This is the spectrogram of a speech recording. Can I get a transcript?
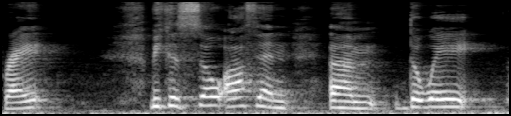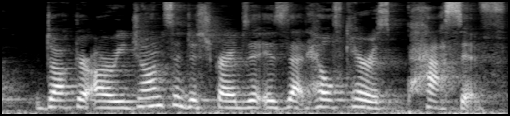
right? Because so often, um, the way Dr. Ari Johnson describes it is that healthcare is passive,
